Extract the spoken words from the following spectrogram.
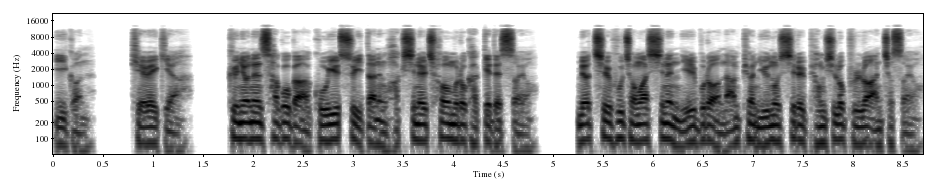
이건 계획이야. 그녀는 사고가 고일 수 있다는 확신을 처음으로 갖게 됐어요. 며칠 후 정화 씨는 일부러 남편 윤호 씨를 병실로 불러 앉혔어요.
